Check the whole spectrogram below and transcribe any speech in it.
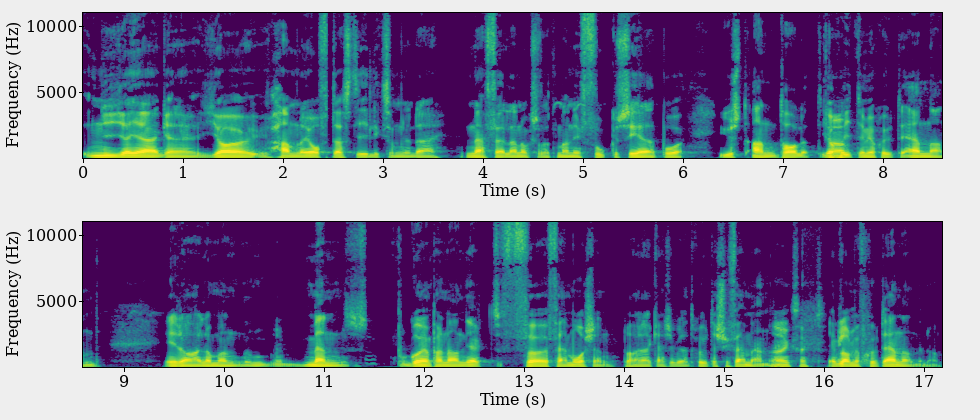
nya jägare, jag hamnar ju oftast i liksom det där den här fällan också för att man är fokuserad på just antalet. Jag Ja. skiter om jag skjuter en and idag eller om man, men går jag på en andjakt för fem år sedan då hade jag kanske velat skjuta 25 änder. Ja, exakt. Jag är glad om jag får skjuta en and idag.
